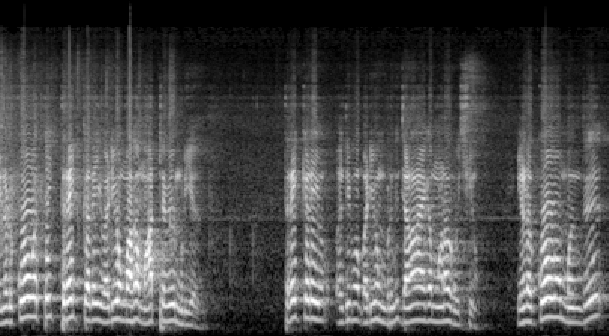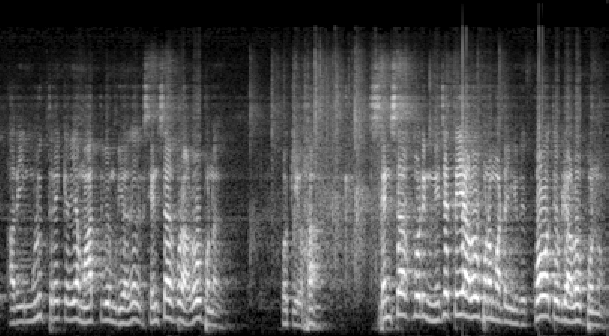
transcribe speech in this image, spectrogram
என்னோட கோபத்தை திரைக்கதை வடிவமாக மாற்றவே முடியாது. திரைக்கதை வடிவம் வடிவம் ஜனநாயகமான ஒரு விஷயம். என்னோட கோபம் வந்து அதை முழு திரைக்கதையாக மாற்றவே முடியாது. அதுக்கு சென்சார் போர்டு அலோவ் பண்ணாது. ஓகேவா? சென்சார் போர்டு நிஜத்தையே அலோவ் பண்ண மாட்டேங்குது. கோபத்தை எப்படி அலோவ் பண்ணும்?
